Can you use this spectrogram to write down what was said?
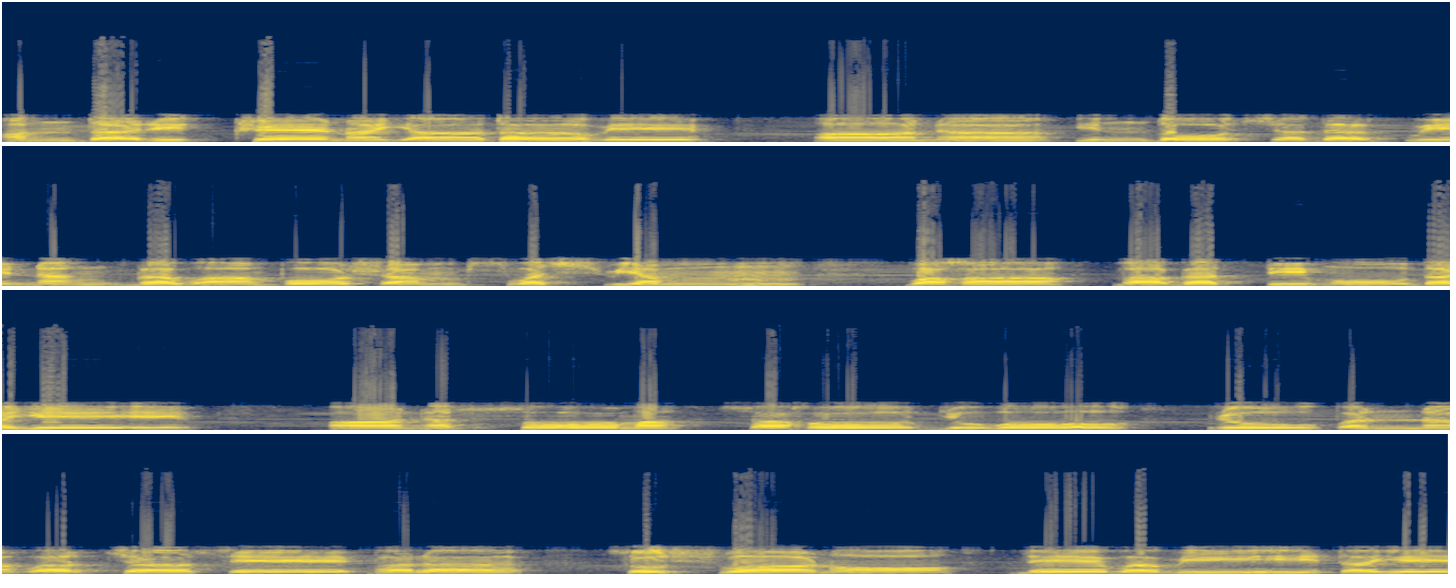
अन्तरिक्षेण यातवे। आन इन्दोषदग्विनङ्गवां पोषं स्वश्व्यं वहा भगतिमोदये आनः सोम सहो जुवो रूपन्नवर्चसे भर सुष्वाणो देववीतये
